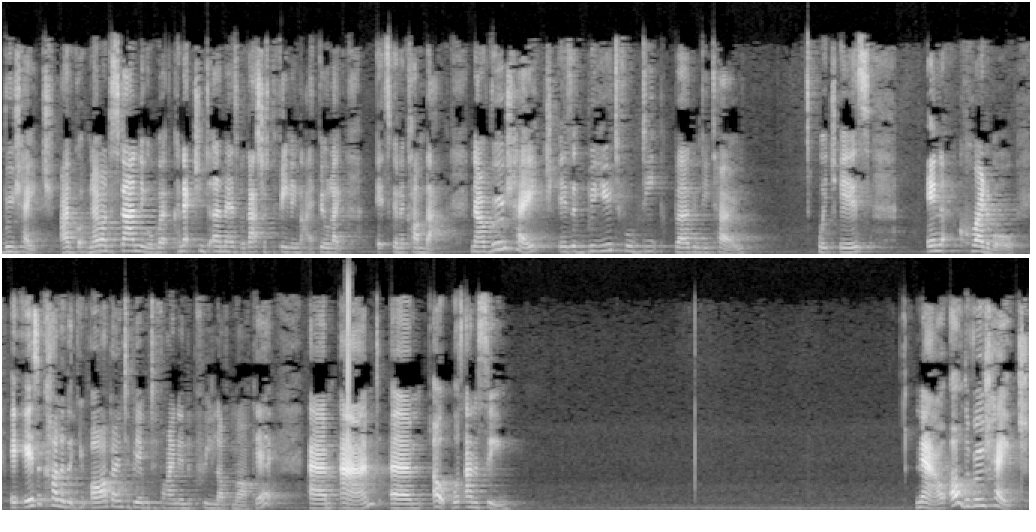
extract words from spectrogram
Rouge H. I've got no understanding or connection to Hermes, but that's just the feeling that I feel like it's going to come back. Now, Rouge H is a beautiful deep burgundy tone, which is incredible. It is a colour that you are going to be able to find in the pre-loved market. Um, and, um, oh, what's Anna seen? Now, oh, the Rouge H.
